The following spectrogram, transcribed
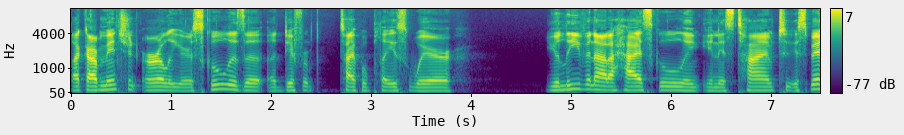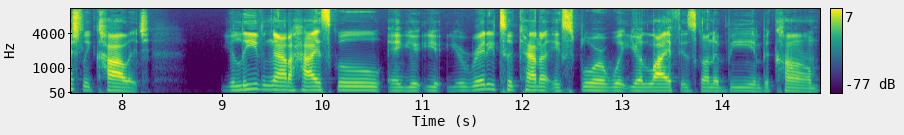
like I mentioned earlier, school is a, a different type of place where you're leaving out of high school and, and it's time to especially college you're leaving out of high school and you, you you're ready to kind of explore what your life is going to be and become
